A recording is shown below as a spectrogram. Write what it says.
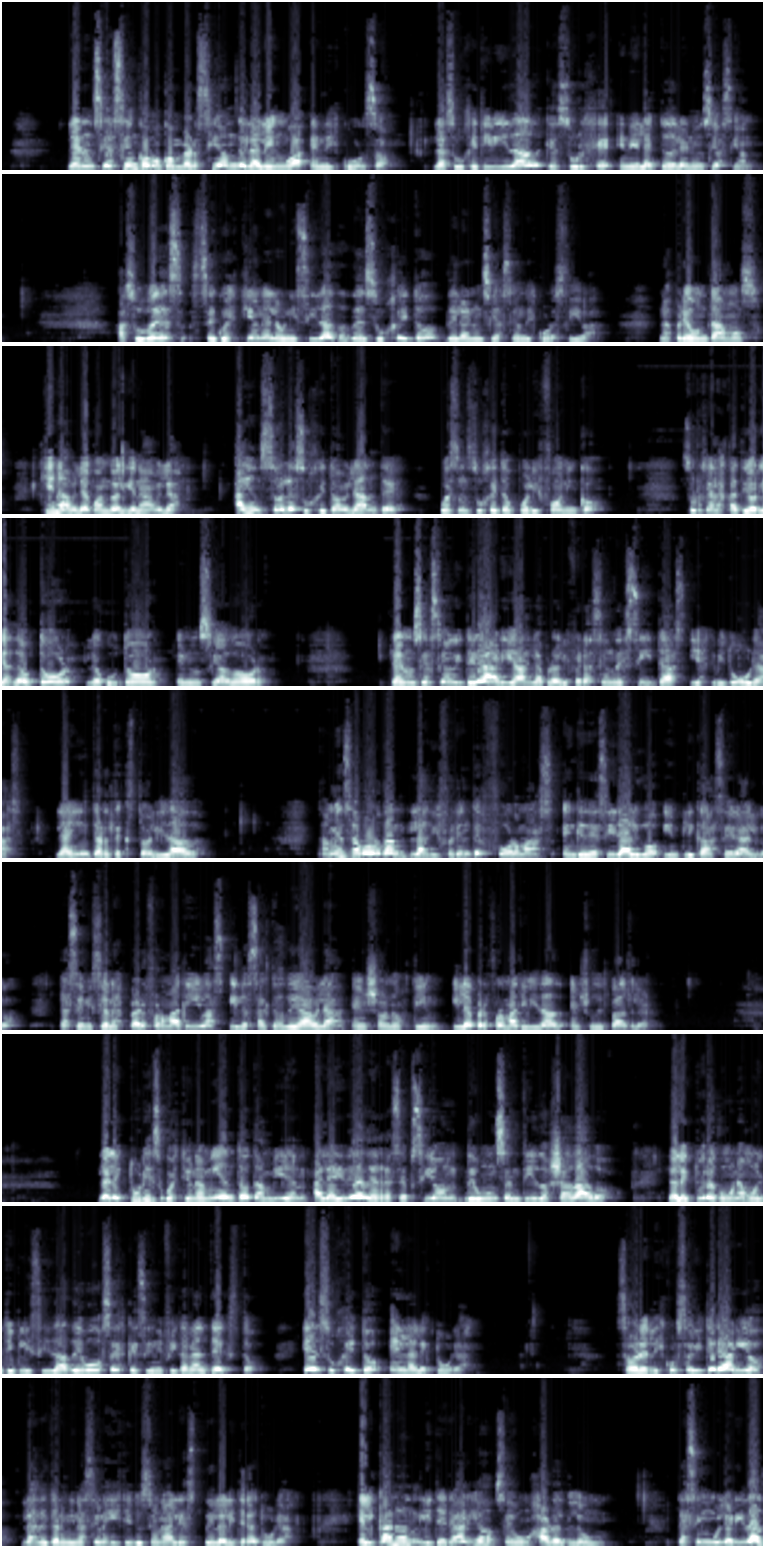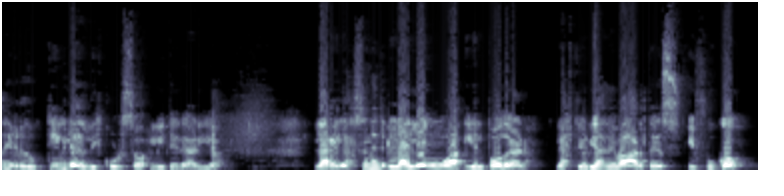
La enunciación como conversión de la lengua en discurso, la subjetividad que surge en el acto de la enunciación. A su vez, se cuestiona la unicidad del sujeto de la enunciación discursiva. Nos preguntamos, ¿quién habla cuando alguien habla? ¿Hay un solo sujeto hablante? O es un sujeto polifónico. Surgen las categorías de autor, locutor, enunciador, la enunciación literaria, la proliferación de citas y escrituras, la intertextualidad. También se abordan las diferentes formas en que decir algo implica hacer algo, las emisiones performativas y los actos de habla en John Austin y la performatividad en Judith Butler. La lectura y su cuestionamiento también a la idea de recepción de un sentido ya dado, la lectura como una multiplicidad de voces que significan al texto, el sujeto en la lectura. Sobre el discurso literario, las determinaciones institucionales de la literatura. El canon literario según Harold Bloom. La singularidad irreductible del discurso literario. La relación entre la lengua y el poder. Las teorías de Barthes y Foucault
